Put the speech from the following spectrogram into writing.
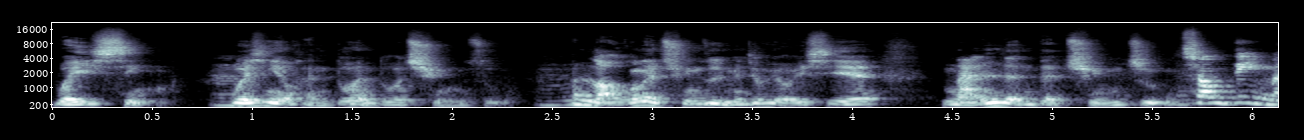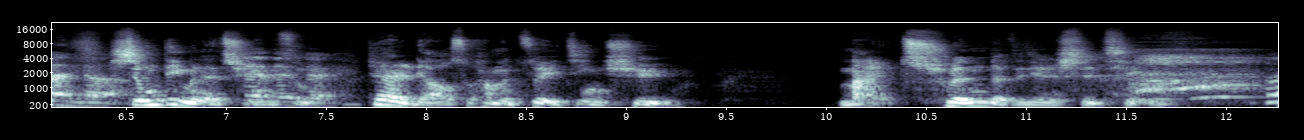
微信。微信有很多很多群组，那、嗯、老公的群组里面就会有一些男人的群组，兄弟们的。兄弟们的群组，对对对，就在聊说他们最近去买春的这件事情，哦、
